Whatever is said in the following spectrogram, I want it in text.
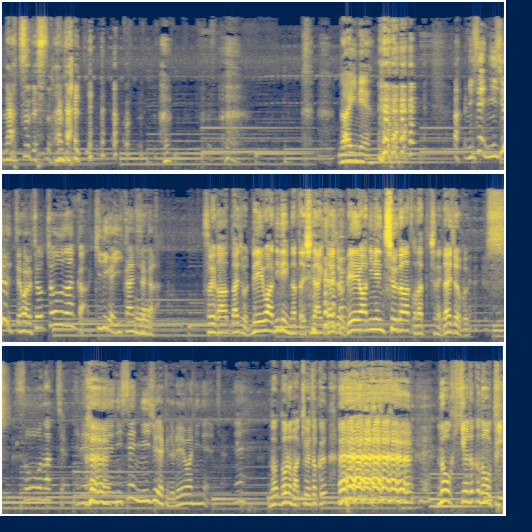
夏ですらない。た、来年、あ、2020ってほら、ちょ、ちょうどなんか、キリがいい感じだから。それが大丈夫。令和2年になったりしない大丈夫。令和2年中だなとかなってしない大丈夫。そうなっちゃうね。ね2020だけど、令和2年ちゃうね。の、ノルマ決めとく？納期決めとく？納期。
